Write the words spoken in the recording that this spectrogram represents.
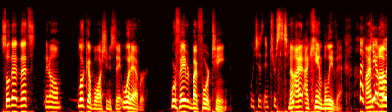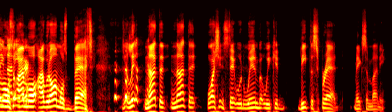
So that that's you know look up Washington State. Whatever. We're favored by 14. Which is interesting. No, I, I can't believe that. I'm, can't I'm believe almost, that I'm, either. I would almost bet, not that not that Washington State would win, but we could beat the spread, make some money.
